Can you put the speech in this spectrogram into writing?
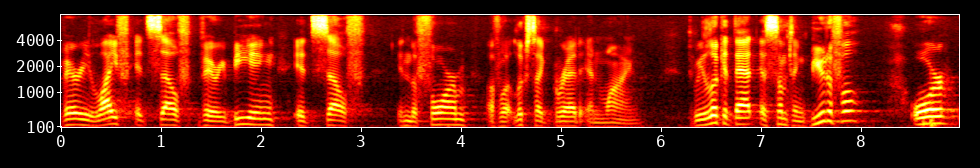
very life itself, very being itself, in the form of what looks like bread and wine. Do we look at that as something beautiful, or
